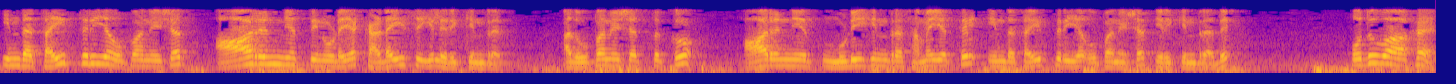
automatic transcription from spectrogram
இந்த தைத்திரிய உபனிஷத் ஆரண்யத்தினுடைய கடைசியில் இருக்கின்றது. அது உபனிஷத்துக்கும் ஆரண்ய முடிகின்ற சமயத்தில் இந்த தைத்திரிய உபனிஷத் இருக்கின்றது. பொதுவாக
